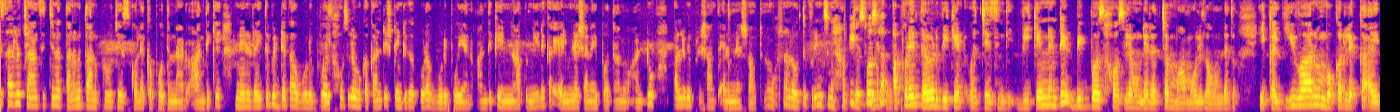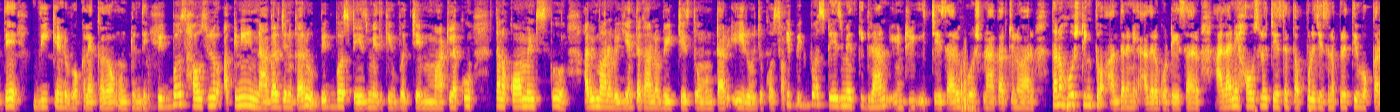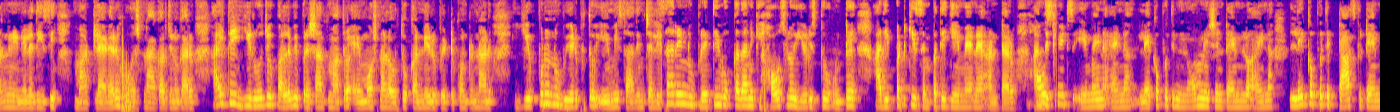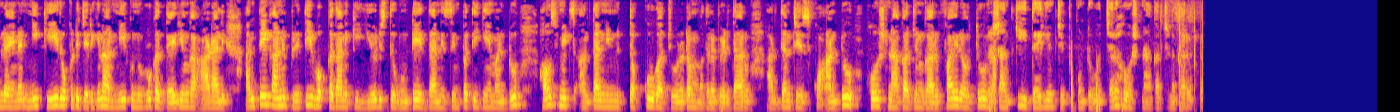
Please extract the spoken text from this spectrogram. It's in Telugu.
ఎన్నిసార్లు ఛాన్స్ ఇచ్చినా తనను తాను ప్రూవ్ చేసుకోలేకపోతున్నాడు. అందుకే నేను రైతు బిడ్డగా ఓడిపోయి హౌస్లో ఒక కంటెస్టెంట్గా కూడా ఓడిపోయాను. అందుకే నాకు నేనుగా ఎలిమినేషన్ అయిపోతాను అంటూ పల్లవి ప్రశాంత్ ఎలిమినేషన్ అవుతున్నా ఒకసారి అవుతూ ఫ్రెండ్స్ని హక్ చేసుకుని అప్పుడే థర్డ్ వీకెండ్ వచ్చేసింది. వీకెండ్ అంటే బిగ్ బాస్ హౌస్లో ఉండే రచ్చ మామూలుగా ఉండదు. ఇక ఈ వారం ఒక లెక్క అయితే వీకెండ్ ఒక లెక్కగా ఉంటుంది. బిగ్ బాస్ హౌస్లో అక్కినేని నాగార్జున గారు బిగ్ బాస్ స్టేజ్ మీదకి వచ్చే మాటలకు తన కామెంట్స్కు అభిమానులు ఎంతగానో వెయిట్ చేస్తూ ఉంటారు ఈ రోజు కోసం. ఈ బిగ్ బాస్ స్టేజ్ మీదకి గ్రాండ్ ఎంట్రీ ఇచ్చేశారు హోస్ట్ నాగార్జున గారు తన హోస్టింగ్తో అందరిని అదరగొట్టేశారు. అలానే హౌస్లో చేసిన తప్పులు చేసిన ప్రతి ఒక్కరిని నిలదీసి మాట్లాడారు హోస్ట్ నాగార్జున గారు. అయితే ఈ రోజు పల్లవి ప్రశాంత్ మాత్రం ఎమోషనల్ అవుతూ కన్నీరు పెట్టుకుంటున్నాడు. ఎప్పుడు నువ్వు ఏడుపుతో ఏమీ సాధించలేదు సరే నువ్వు ప్రతి ఒక్కదానికి హౌస్లో ఏడుస్తూ ఉంటే అది ఇప్పటికీ సింపతి గేమేనే అంటారు. హౌస్ మేట్స్ ఏమైనా అయినా లేకపోతే నామినేషన్ టైంలో అయినా లేకపోతే టాస్క్ టైంలో అయినా నీకు ఏదో ఒకటి జరిగినా నీకు నువ్వుగా ధైర్యంగా ఆడాలి. అంతేకాని ప్రతి ఒక్కదానికి ఏడుస్తూ ఉంటే దాన్ని సింపతి గేమ్ అంటూ హౌస్ మేట్స్ అంతా నిన్ను తక్కువగా చూడటం మొదలు పెడతారు. అర్థం చేసుకో అంటూ హోష్ నాగార్జున గారు ఫైర్ అవుతూ ప్రశాంత్కి ధైర్యం చెప్పుకుంటూ వచ్చారు హోష్ నాగార్జున గారు.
